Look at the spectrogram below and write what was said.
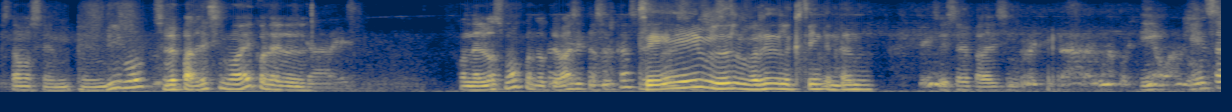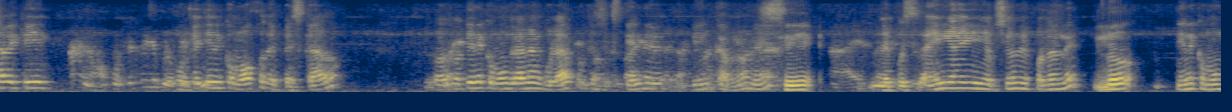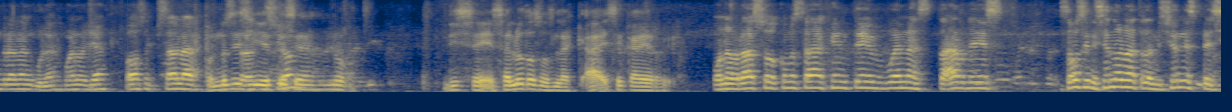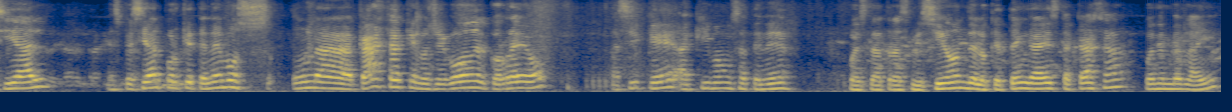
Estamos en, en vivo. Se ve padrísimo, ¿eh? Con el... Con el Osmo, cuando te vas y te acercas. Sí, pues es lo es lo que estoy intentando. Sí, se ve padrísimo. ¿Y quién sabe qué? ¿Por qué tiene como ojo de pescado? No, no tiene como un gran angular porque se extiende bien cabrón, ¿eh? Sí. Le, pues ahí hay opción de ponerle. No, Tiene como un gran angular. Bueno, ya, vamos a empezar la pues no sé si este sea. No. Dice, saludos Oslac, ASKR. Un abrazo, ¿cómo está gente? Buenas tardes. Estamos iniciando una transmisión especial, especial porque tenemos una caja que nos llegó del correo, así que aquí vamos a tener pues la transmisión de lo que tenga esta caja, pueden verla ahí.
